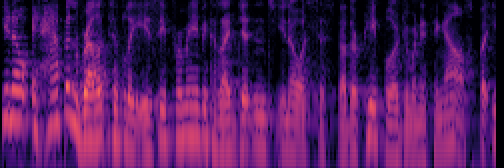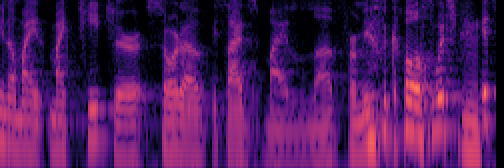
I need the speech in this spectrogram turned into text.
You know, it happened relatively easy for me because I didn't, you know, assist other people or do anything else. But you know, my my teacher sort of, besides my love for musicals, which Hmm. it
